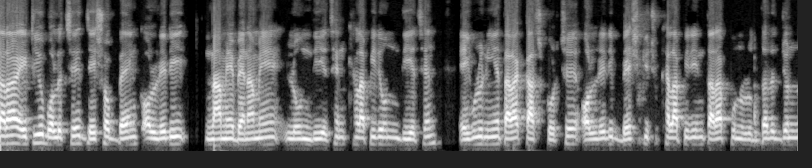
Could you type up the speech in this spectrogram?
তারা এটিও বলেছে, যেসব ব্যাংক অলরেডি নামে বেনামে লোন দিয়েছেন, খেলাপি লোন দিয়েছেন এগুলো নিয়ে তারা কাজ করছে। অলরেডি বেশ কিছু খেলাপি ঋণ তারা পুনরুদ্ধারের জন্য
